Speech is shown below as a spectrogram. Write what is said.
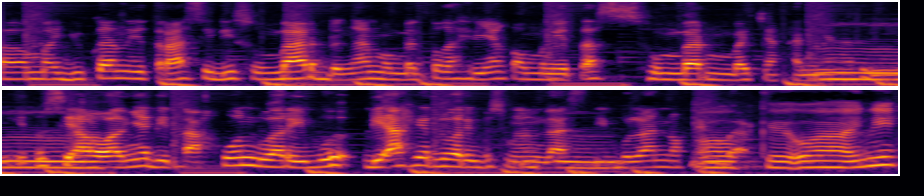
eh, majukan literasi di Sumbar dengan membentuk akhirnya komunitas Sumbar membacakan nyari. Hmm. Itu sih awalnya di tahun 2000 di akhir 2019 di Hmm. bulan November. Oke, wah ini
